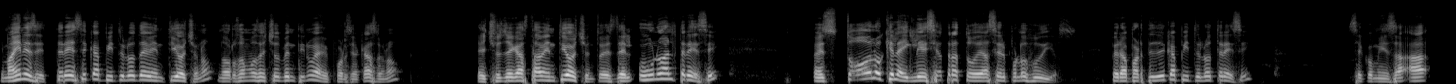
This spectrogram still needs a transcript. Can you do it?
Imagínense, 13 capítulos de 28, ¿no? Nosotros somos Hechos 29, por si acaso, ¿no? Hechos llega hasta 28. Entonces, del 1 al 13 es todo lo que la iglesia trató de hacer por los judíos. Pero a partir del capítulo 13 se comienza a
